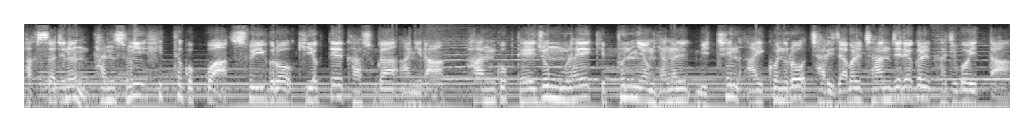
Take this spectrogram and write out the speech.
박서진은 단순히 히트곡과 수익으로 기억될 가수가 아니라 한국 대중문화에 깊은 영향을 미친 아이콘으로 자리잡을 잠재력을 가지고 있다.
